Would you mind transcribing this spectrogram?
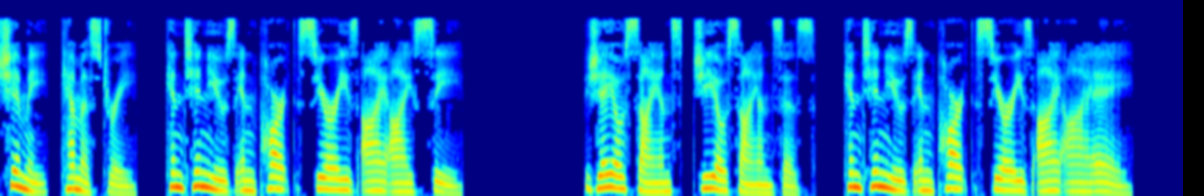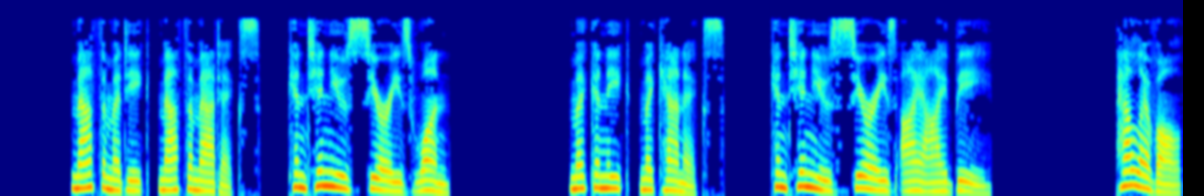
Chimie, Chemistry. Continues in part Series IIC Geoscience, Geosciences continues in part Series IIA. Mathematique, Mathematics. Continues Series 1 Mécanique, Mechanics. Continues Series IIB Palévol,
